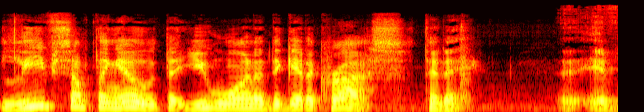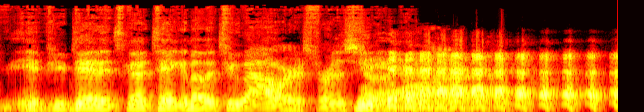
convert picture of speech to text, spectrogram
leave something out that you wanted to get across today? If if you did, it's going to take another two hours for this show.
